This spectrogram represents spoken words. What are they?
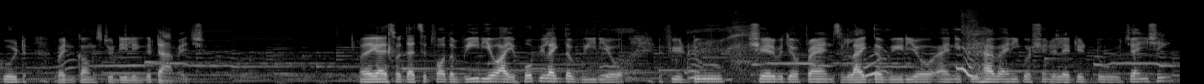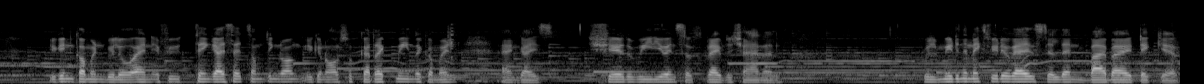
good when it comes to dealing the damage. Alright guys, so that's it for the video. I hope you like the video. If you do, share with your friends, like the video, and if you have any question related to Genshin, you can comment below. And if you think I said something wrong, you can also correct me in the comment. And guys, share the video and subscribe the channel. We'll meet in the next video guys. Till then, bye bye, take care.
